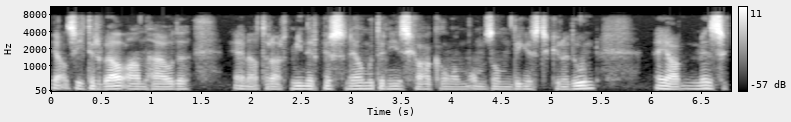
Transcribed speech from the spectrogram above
ja, zich er wel aan houden en uiteraard minder personeel moeten inschakelen om, om zo'n dingen te kunnen doen. En ja, mensen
